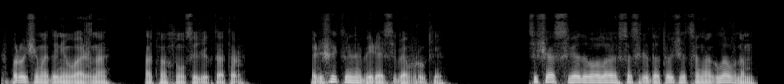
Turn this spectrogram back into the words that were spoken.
«Впрочем, это не важно», — отмахнулся диктатор, решительно беря себя в руки. Сейчас следовало сосредоточиться на главном,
